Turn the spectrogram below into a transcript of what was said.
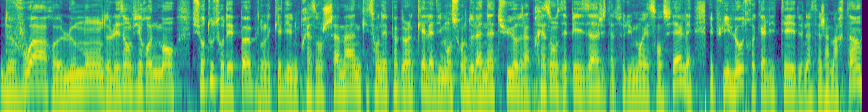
de voir le monde, les environnements, surtout sur des peuples dans lesquels il y a une présence chamane, qui sont des peuples dans lesquels la dimension de la nature, de la présence des paysages est absolument essentielle. Et puis l'autre qualité de Nastasia Martin,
